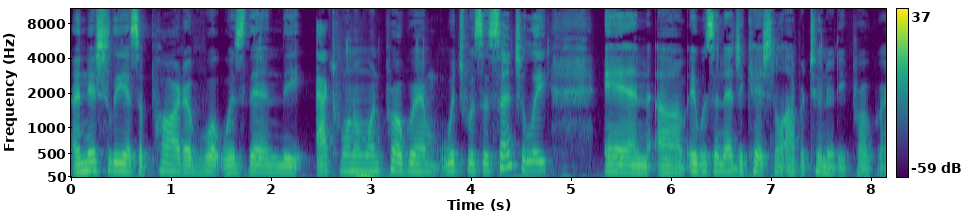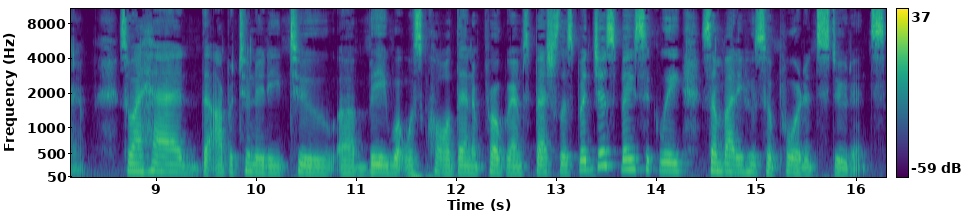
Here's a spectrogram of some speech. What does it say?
initially as a part of what was then the Act 101 program, which was essentially and um, it was an educational opportunity program. So I had the opportunity to uh, be what was called then a program specialist, but just basically somebody who supported students,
